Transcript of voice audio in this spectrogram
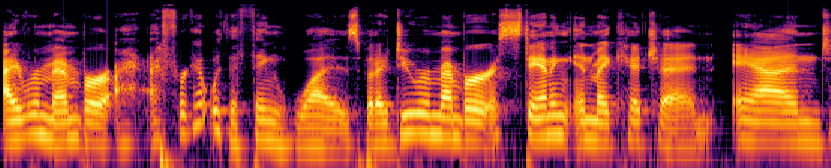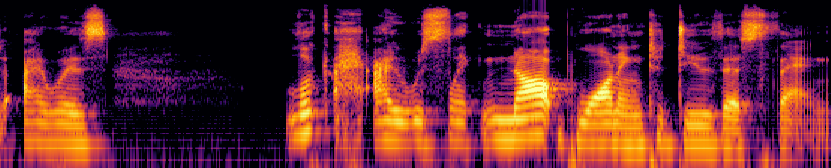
I remember, I forget what the thing was, but I do remember standing in my kitchen and I was, look, I was like not wanting to do this thing.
